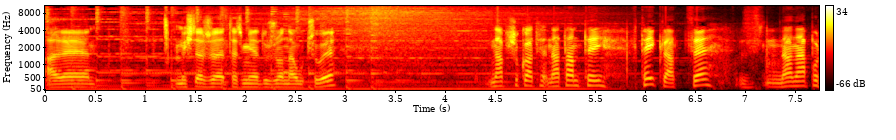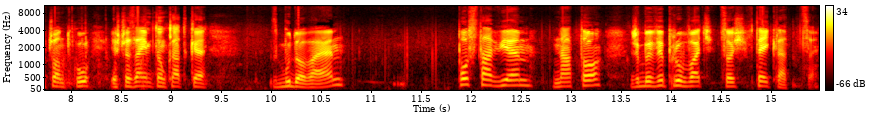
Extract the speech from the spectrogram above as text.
ale myślę, że też mnie dużo nauczyły. Na przykład na tamtej, w tej klatce, na, na początku, jeszcze zanim tą klatkę zbudowałem, postawiłem na to, żeby wypróbować coś w tej klatce.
